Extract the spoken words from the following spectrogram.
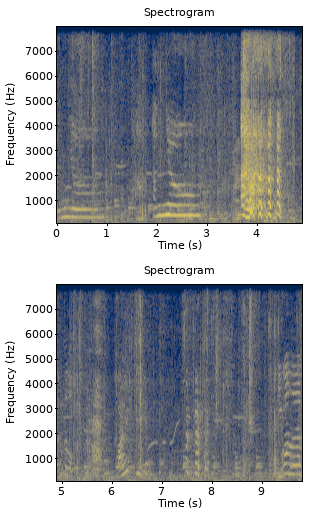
안녕. 안녕. 안 뜨겁다. 맛있지? 이거는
